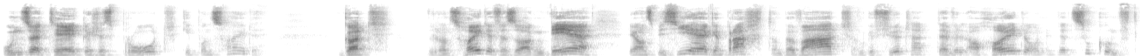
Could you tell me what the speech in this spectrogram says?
Unser tägliches Brot gib uns heute. Gott will uns heute versorgen. Der, der uns bis hierher gebracht und bewahrt und geführt hat, der will auch heute und in der Zukunft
